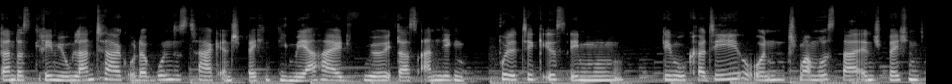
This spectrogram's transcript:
dann das Gremium Landtag oder Bundestag entsprechend die Mehrheit für das Anliegen? Politik ist eben Demokratie und man muss da entsprechend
